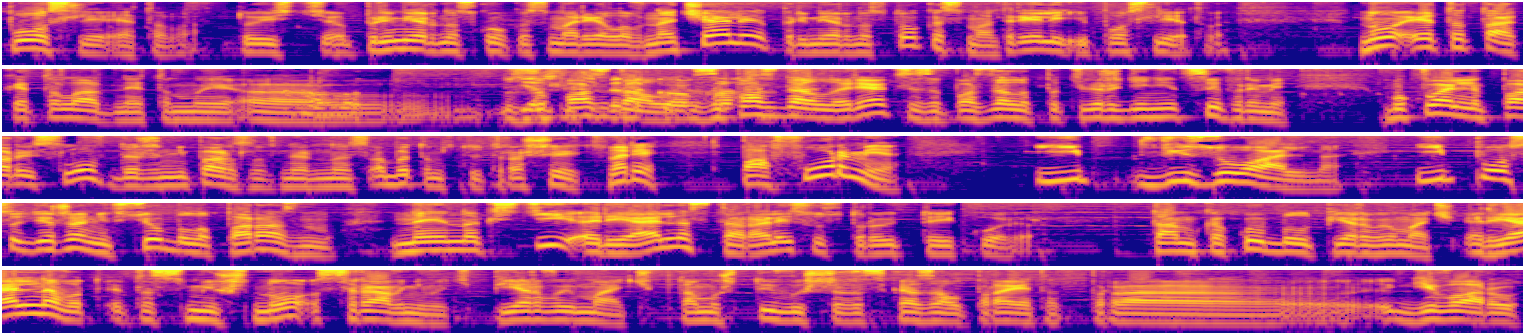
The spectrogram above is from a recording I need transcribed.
после этого. То есть э, примерно сколько смотрело в начале, примерно столько смотрели и после этого. Но это так, это ладно, это мы э, запоздало, запоздала реакция, запоздало подтверждение цифрами. Буквально парой слов, даже не пару слов, наверное, об этом стоит расширить. Смотри, по форме и визуально, и по содержанию все было по-разному. На NXT реально старались устроить тейковер. Там какой был первый матч? Реально вот это смешно сравнивать первый матч, потому что ты выше рассказал про этот, про Гевару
